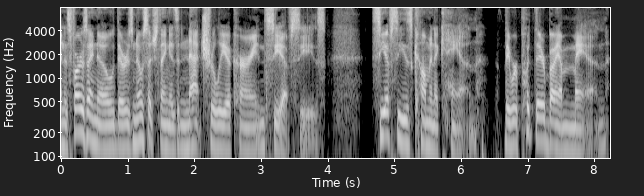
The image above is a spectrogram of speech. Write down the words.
And as far as I know, there is no such thing as naturally occurring CFCs. CFCs come in a can. They were put there by a man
